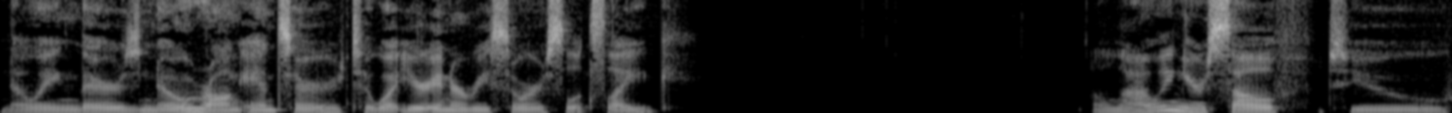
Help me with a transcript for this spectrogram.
knowing there's no wrong answer to what your inner resource looks like. Allowing yourself to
